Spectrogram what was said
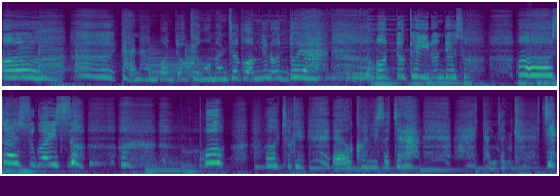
어휴, 단한 번도 경험한 적 없는 온도야. 어떻게 이런 데서 어, 살 수가 있어? 어, 어, 저기 에어컨 있었잖아. 아, 당장 켜야지.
